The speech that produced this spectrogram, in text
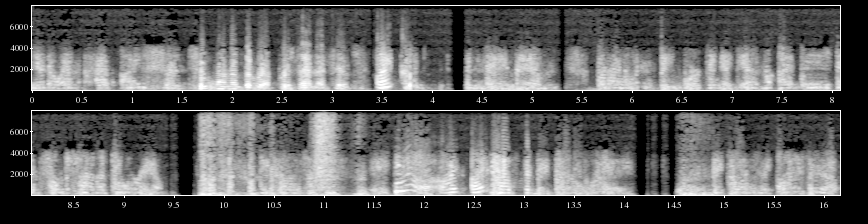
You know, and I said to one of the representatives, I could name him, but I wouldn't be working again. I'd be in some sanatorium. because, yeah, I, I'd have to be put away. Because I ended up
